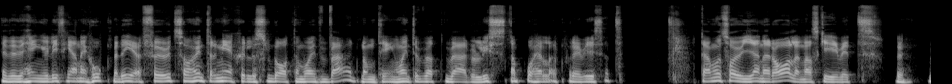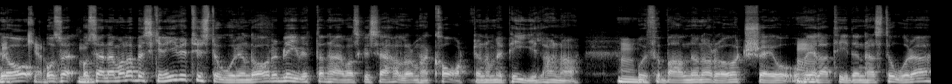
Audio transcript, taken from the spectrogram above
det hänger lite grann ihop med det. Förut så har inte den enskilde soldaten varit värd någonting, har inte varit värd att lyssna på heller på det viset. Däremot så har ju generalerna skrivit eh, Ja, böcker. och sen, och sen när man har beskrivit historien då har det blivit den här, vad ska vi säga, alla de här kartorna med pilarna och hur förbanden har rört sig och, och hela tiden den här stora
